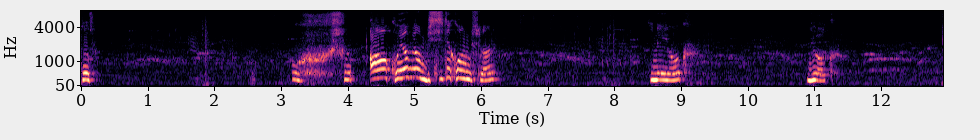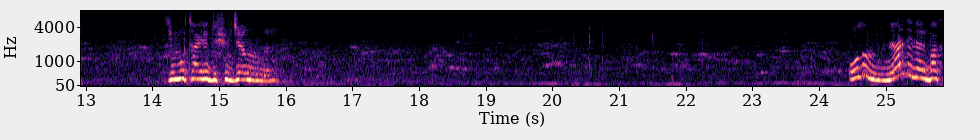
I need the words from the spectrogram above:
Dur. Uf, şu Aa koyamıyorum bir stek olmuş lan. Yine yok. Yok. Yumurtayla düşüreceğim onları. Oğlum neredeler bak.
